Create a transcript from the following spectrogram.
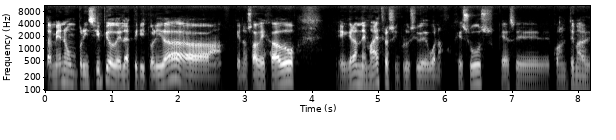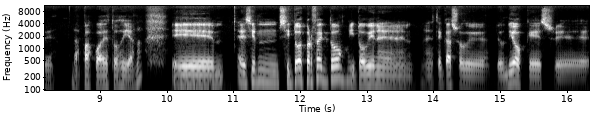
también un principio de la espiritualidad que nos ha dejado eh, grandes maestros, inclusive, bueno, Jesús, que hace con el tema de las Pascuas de estos días, ¿no? Eh, es decir, si todo es perfecto y todo viene, en este caso, de, un Dios que es, eh,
